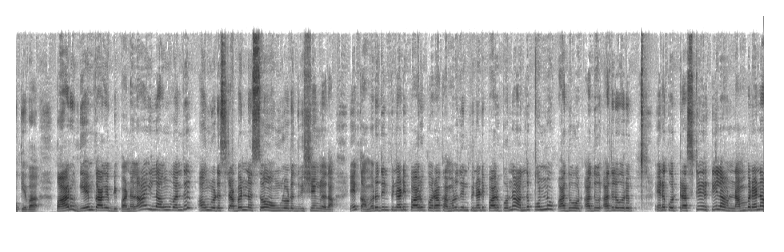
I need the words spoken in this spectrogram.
ஓகேவா? பாரு கேம்காக இப்படி பண்ணலாம். இல்லை அவங்க வந்து அவங்களோட ஸ்டபன்னஸோ அவங்களோட விஷயங்கள தான். ஏன் கமருதீன் பின்னாடி பாரு போகிறா கமருதீன் பின்னாடி பாரு போறா அந்த பொண்ணு அது ஒரு அது அதில் ஒரு எனக்கு ஒரு ட்ரஸ்ட்டு இருக்குது இல்லை அவன் நம்புறேன்னு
